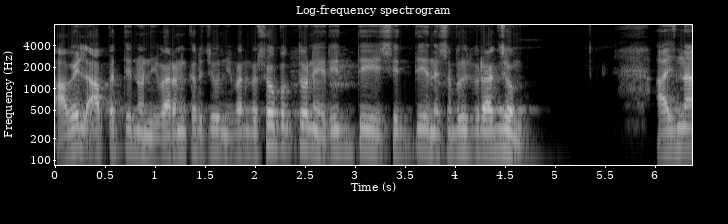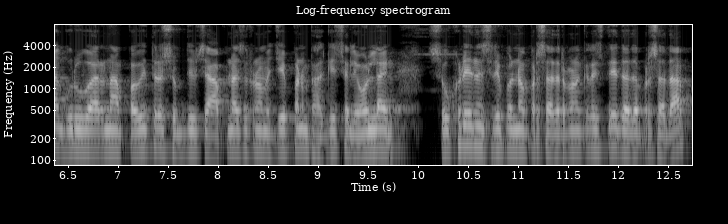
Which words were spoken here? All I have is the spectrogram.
આવેલ આપત્તિનું નિવારણ કરજો નિવારણ કરજો સૌ ભક્તોને રિદ્ધિ, સિદ્ધિ અને સમૃદ્ધિ રાખજો. આજના ગુરુવારના પવિત્ર શુભ દિવસે આપના સર્વનામાં જે પણ ભાગ્યશાળી ઓનલાઈન સુખડી અને શ્રીફળનો પ્રસાદ અર્પણ કરે છે તે દાદા પ્રસાદ આપ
